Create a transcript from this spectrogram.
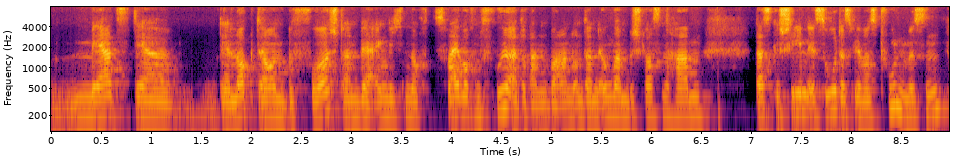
März der, der Lockdown bevorstand, wir eigentlich noch zwei Wochen früher dran waren und dann irgendwann beschlossen haben, das Geschehen ist so, dass wir was tun müssen.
